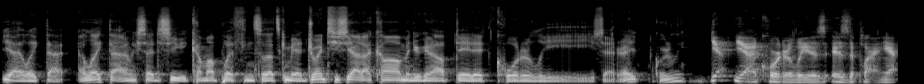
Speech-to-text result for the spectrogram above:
Yeah, I like that. I like that. I'm excited to see what you come up with. And so that's going to be at jointci.com and you're going to update it quarterly, you said, right? Quarterly? Yeah, yeah, quarterly is, is the plan. Yeah,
